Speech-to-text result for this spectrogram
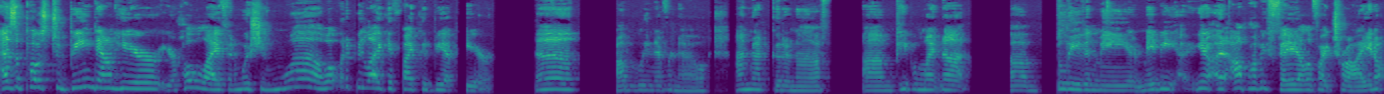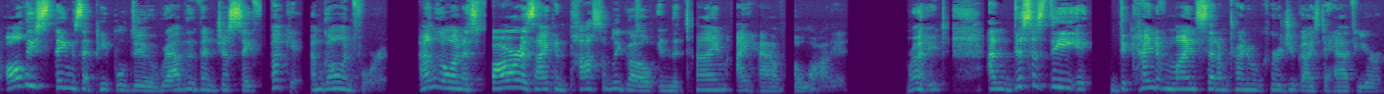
As opposed to being down here your whole life and wishing, well, what would it be like if I could be up here? Uh, probably never know. I'm not good enough. Um, people might not uh, believe in me, or maybe, you know, I'll probably fail if I try. You know, all these things that people do rather than just say, fuck it, I'm going for it. I'm going as far as I can possibly go in the time I have allotted. Right. And this is the the kind of mindset I'm trying to encourage you guys to have here.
